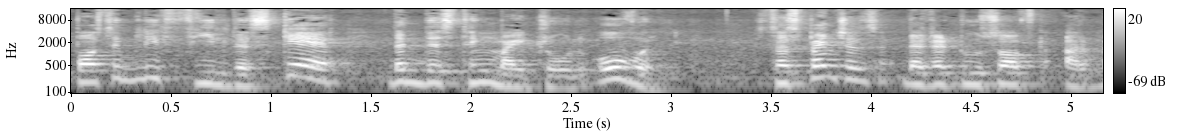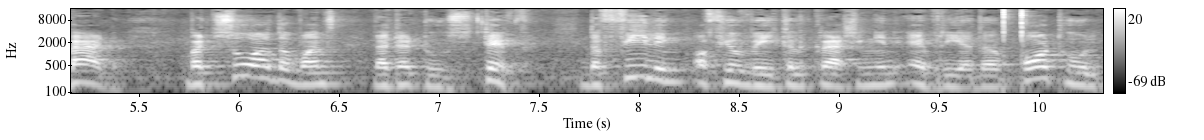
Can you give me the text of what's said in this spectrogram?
possibly feel the scare that this thing might roll over. Suspensions that are too soft are bad, but so are the ones that are too stiff. The feeling of your vehicle crashing in every other pothole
